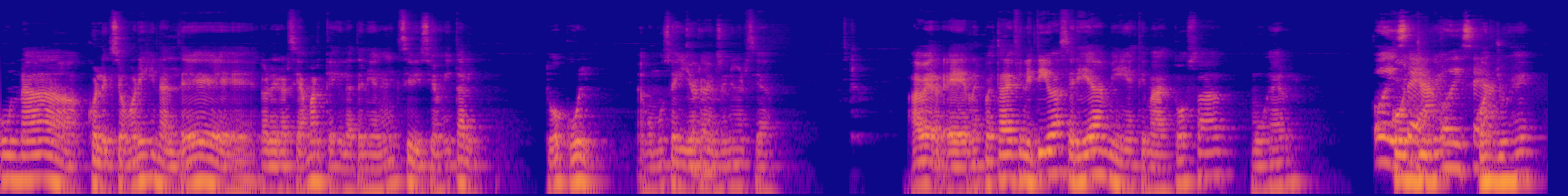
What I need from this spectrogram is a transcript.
una colección original de Gabriel García Márquez y la tenían en exhibición y tal. Estuvo cool. En un museillo que hay en mi universidad. A ver, eh, respuesta definitiva sería mi estimada esposa, mujer, Odisea, cónyuge, Odisea. cónyuge.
